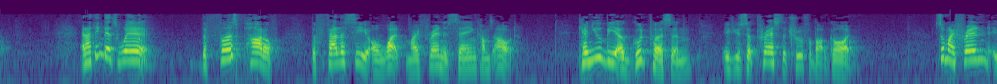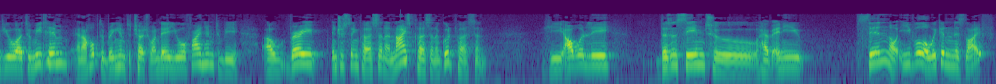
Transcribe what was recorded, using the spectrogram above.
And I think that's where the first part of the fallacy of what my friend is saying comes out. Can you be a good person if you suppress the truth about God? So my friend, if you were to meet him, and I hope to bring him to church one day, you will find him to be a very interesting person, a nice person, a good person. He outwardly doesn't seem to have any sin or evil or wicked in his life.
